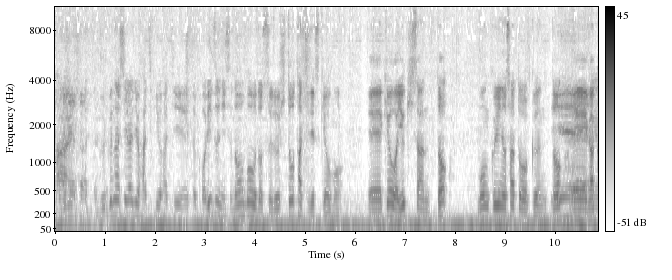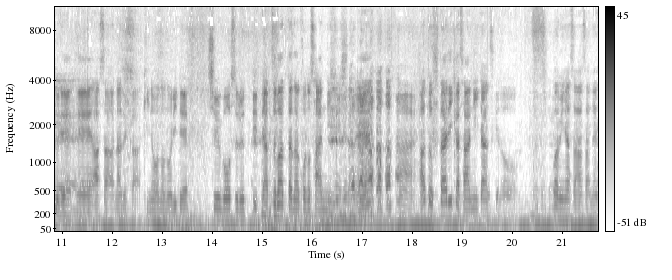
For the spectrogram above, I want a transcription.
はい。ずくなしラジオ898えっ、と懲りずにスノーボードする人たちです今日も、えー今日はゆきさんとモンクリの佐藤くんと、えー学で、えー朝なぜか昨日のノリで集合するって言って集まったのはこの3人でしたね。はい。あと2人か3人いたんですけどまあ皆さん朝ね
